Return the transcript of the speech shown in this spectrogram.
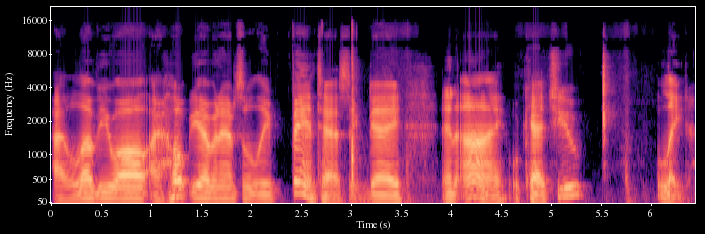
I love you all. I hope you have an absolutely fantastic day, and I will catch you later.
